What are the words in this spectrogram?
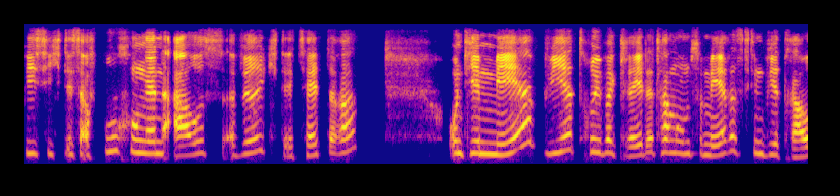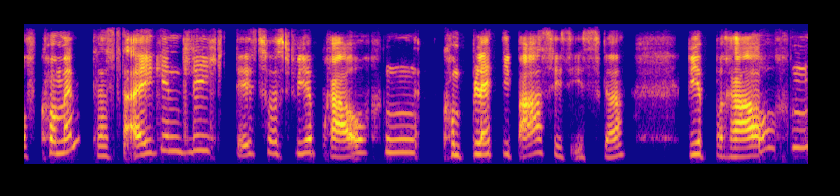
wie sich das auf Buchungen auswirkt etc. Und je mehr wir drüber geredet haben, umso mehr sind wir draufgekommen, dass eigentlich das, was wir brauchen, komplett die Basis ist. Gell? Wir brauchen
